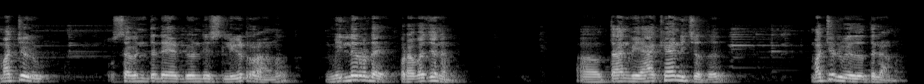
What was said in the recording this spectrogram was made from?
മറ്റൊരു സെവൻത് ഡേ അഡ്വന്റിസ്റ്റ് ലീഡറാണ്. മില്ലറുടെ പ്രവചനം താൻ വ്യാഖ്യാനിച്ചത് മറ്റൊരു വിധത്തിലാണ്.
